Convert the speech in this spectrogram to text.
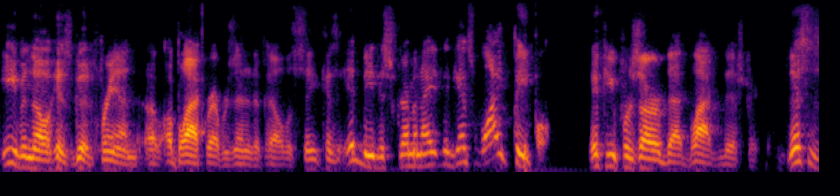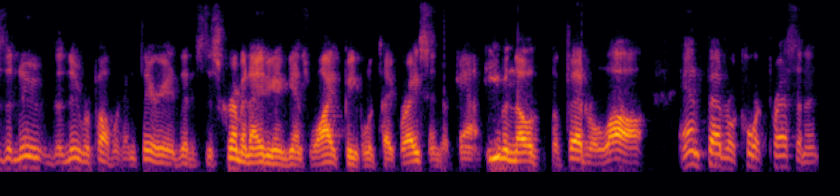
even though his good friend, a, a black representative, held the seat, because it'd be discriminating against white people if you preserve that black district. This is the new the new Republican theory that it's discriminating against white people to take race into account, even though the federal law and federal court precedent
